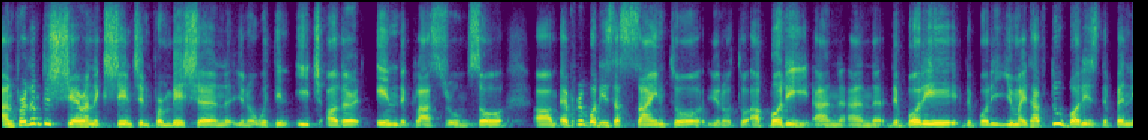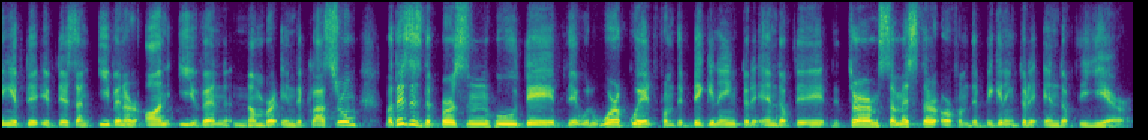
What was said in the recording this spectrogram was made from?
and for them to share and exchange information, you know, within each other in the classroom. So um, everybody's assigned to, you know, to a body, and and the body, the body, you might have two bodies depending if if there's an even or uneven number in the classroom. But this is the person who they they will work with from the beginning to the end of the, the term, semester, or from the beginning to the end of the year.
